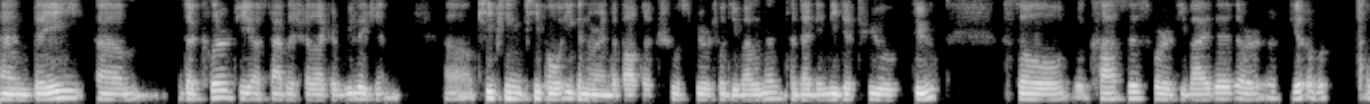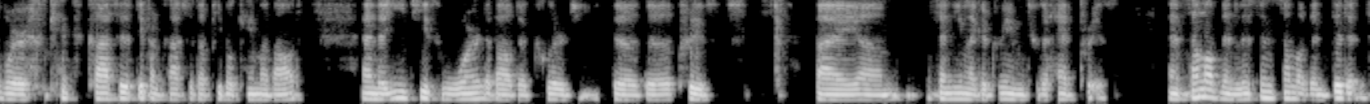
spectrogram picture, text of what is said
and they, um, the clergy established uh, like a religion, uh, keeping people ignorant about the true spiritual development that they needed to do. So classes were divided, or uh, were classes, different classes that people came about, and the ETs warned about the clergy, the the priests, by um, sending like a dream to the head priest. And some of them listened, some of them didn't.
